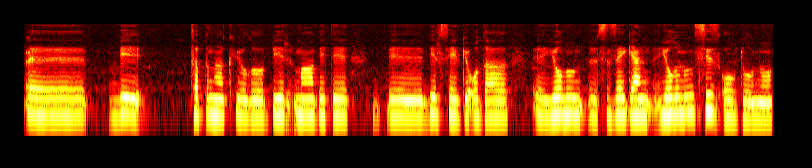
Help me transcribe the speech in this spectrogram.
e, bir tapınak yolu, bir mabedi, e, bir sevgi odağı, e, yolun size gel yolunun siz olduğunu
